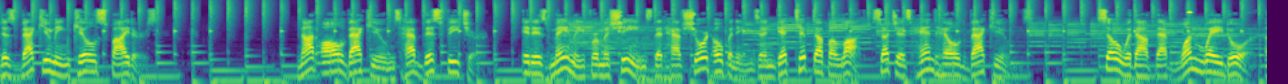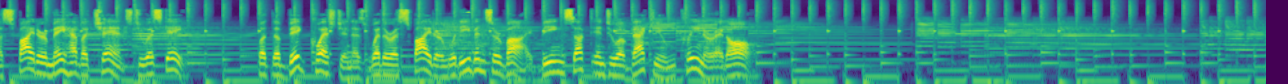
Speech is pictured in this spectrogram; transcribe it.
Does vacuuming kill spiders? Not all vacuums have this feature. It is mainly for machines that have short openings and get tipped up a lot, such as handheld vacuums. So without that one-way door, a spider may have a chance to escape. But the big question is whether a spider would even survive being sucked into a vacuum cleaner at all.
